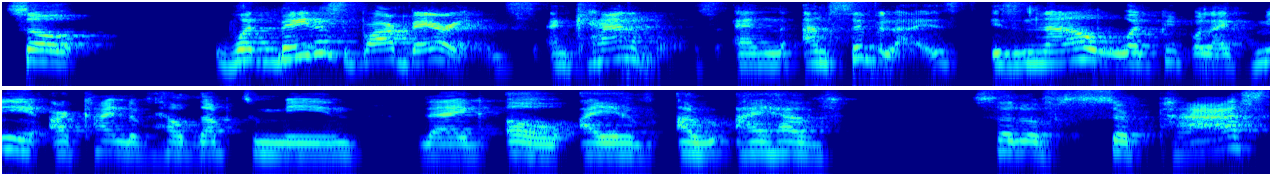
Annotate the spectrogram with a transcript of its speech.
so what made us barbarians and cannibals and uncivilized is now what people like me are kind of held up to mean like oh i have I, have sort of surpassed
